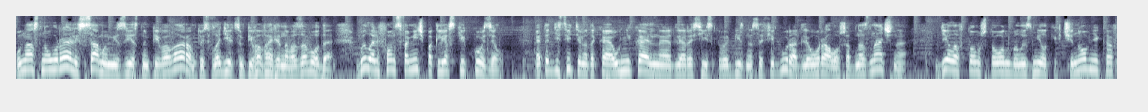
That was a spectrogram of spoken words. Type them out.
У нас на Урале самым известным пивоваром, то есть владельцем пивоваренного завода, был Альфонс Фомич Поклевский Козел. Это действительно такая уникальная для российского бизнеса фигура, а для Урала уж однозначно. Дело в том, что он был из мелких чиновников,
